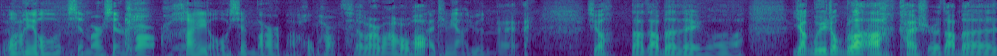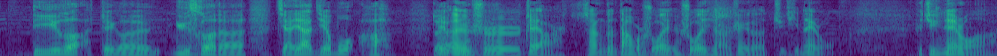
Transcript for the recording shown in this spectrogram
我们有先班现实包，还有先班马后炮，先玩马后炮还。挺押韵的。哎，行，那咱们这个言归正传啊，开始咱们第一个这个预测的检验节目哈。对，呃，是这样，咱跟大伙儿说一说一下这个具体内容。这具体内容啊，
